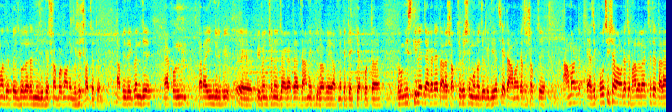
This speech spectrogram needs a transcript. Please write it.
আমাদের পেস বোলাররা নিজেদের সম্পর্কে অনেক বেশি সচেতন। আপনি দেখবেন যে এখন তারা ইঞ্জুরি প্রিভেনশনের জায়গাটা জানে কীভাবে আপনাকে টেক কেয়ার করতে হয় এবং স্কিলের জায়গাটায় তারা সবচেয়ে বেশি মনোযোগী দিয়েছে। এটা আমার কাছে সবচেয়ে, আমার অ্যাজ এ কোচ হিসাবে আমার কাছে ভালো লাগছে যে তারা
